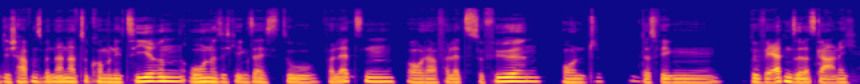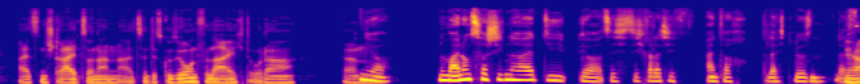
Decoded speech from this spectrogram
die schaffen es miteinander zu kommunizieren, ohne sich gegenseitig zu verletzen oder verletzt zu fühlen. Und deswegen bewerten sie das gar nicht als einen Streit, sondern als eine Diskussion vielleicht oder ähm, ja, eine Meinungsverschiedenheit, die ja sich, sich relativ einfach vielleicht lösen lässt. Ja,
